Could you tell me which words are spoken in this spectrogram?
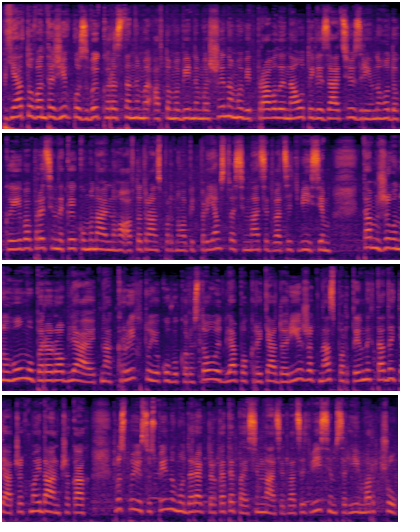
П'яту вантажівку з використаними автомобільними шинами відправили на утилізацію з Рівного до Києва працівники комунального автотранспортного підприємства 1728. Там вживану гуму переробляють на крихту, яку використовують для покриття доріжок на спортивних та дитячих майданчиках, розповів Суспільному директор КТП 1728 Сергій Марчук.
